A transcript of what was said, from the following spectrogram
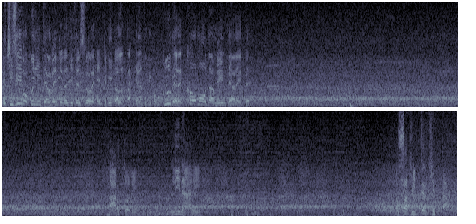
Decisivo qui l'intervento del difensore che ha impedito all'attaccante di concludere comodamente a rete. Bartoli Linari. Passaggio intercettato.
